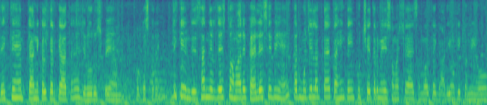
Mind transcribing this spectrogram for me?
देखते हैं क्या निकल करके आता है, ज़रूर उस पर हम फोकस करेंगे। देखिए, दिशा निर्देश तो हमारे पहले से भी हैं, पर मुझे लगता है कहीं कहीं कुछ क्षेत्र में ये समस्या है, संभवतः गाड़ियों की कमी हो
